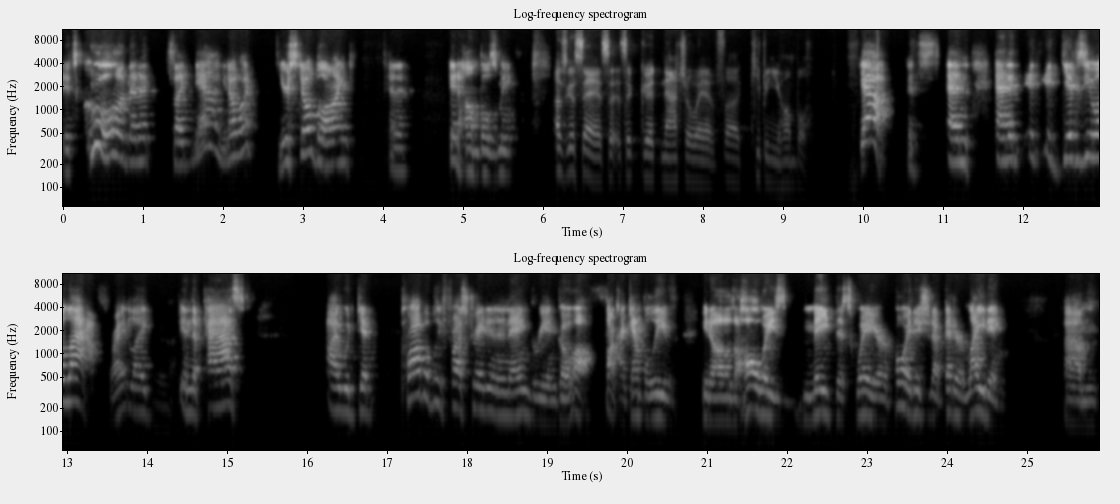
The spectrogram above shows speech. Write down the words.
it's cool, and then it's like, yeah, you know what? You're still blind, and it it humbles me. I was gonna say it's a, it's a good natural way of uh, keeping you humble. Yeah, it's and and it, it, it gives you a laugh, right? Like yeah. in the past, I would get probably frustrated and angry and go, "Oh fuck, I can't believe you know the hallways made this way," or "Boy, they should have better lighting." Um,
